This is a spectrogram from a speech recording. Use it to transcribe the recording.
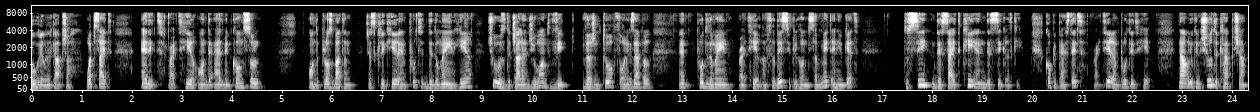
Google CAPTCHA website, edit right here on the admin console. On the plus button, just click here and put the domain here. Choose the challenge you want, v version 2 for an example, and put the domain right here. After this, you click on submit and you get to see the site key and the secret key. Copy paste it right here and put it here. Now you can choose the CAPTCHA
